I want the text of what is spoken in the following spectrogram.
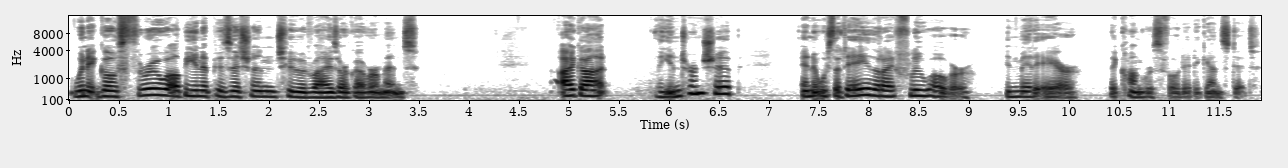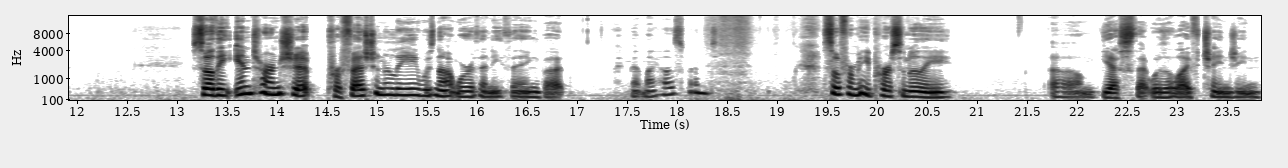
when it goes through, I'll be in a position to advise our government. I got the internship, and it was the day that I flew over in midair that Congress voted against it. So the internship professionally was not worth anything, but I met my husband. So for me personally, um, yes, that was a life changing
